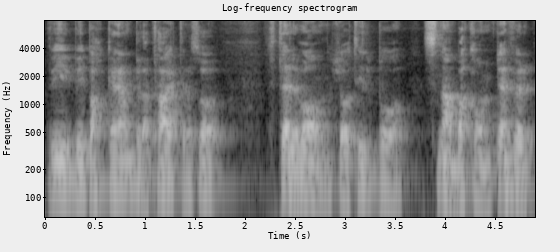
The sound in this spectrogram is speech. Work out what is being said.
vi, vi backar hem på det tajt och så ställer vi om, slår till på snabba kontringar. För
